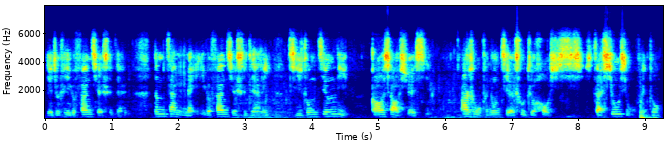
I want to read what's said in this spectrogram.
也就是一个番茄时间。那么在每一个番茄时间里，集中精力，高效学习。二十五分钟结束之后，再休息五分钟，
